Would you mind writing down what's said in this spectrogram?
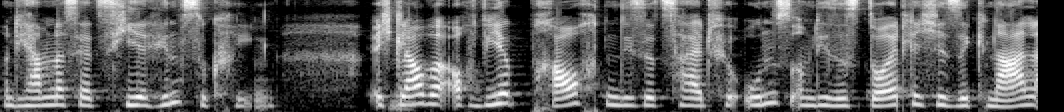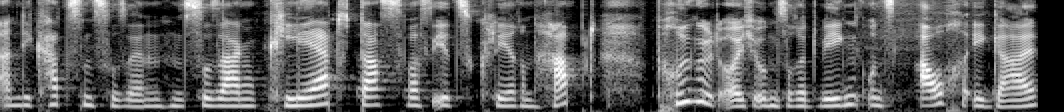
Und die haben das jetzt hier hinzukriegen. Ich glaube, auch wir brauchten diese Zeit für uns, um dieses deutliche Signal an die Katzen zu senden, zu sagen, klärt das, was ihr zu klären habt, prügelt euch unseretwegen, uns auch egal,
